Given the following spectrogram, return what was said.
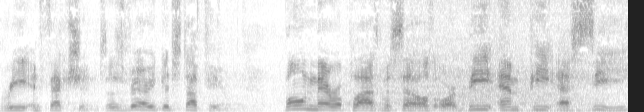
reinfection. So there's very good stuff here. Bone marrow plasma cells, or BMPCs,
